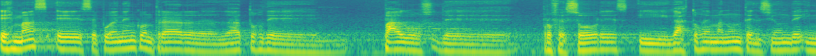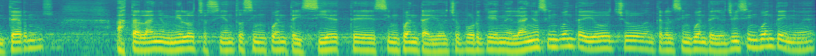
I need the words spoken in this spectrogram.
Es más, eh, se pueden encontrar datos de pagos de profesores y gastos de manutención de internos hasta el año 1857-58, porque en el año 58, entre el 58 y 59,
